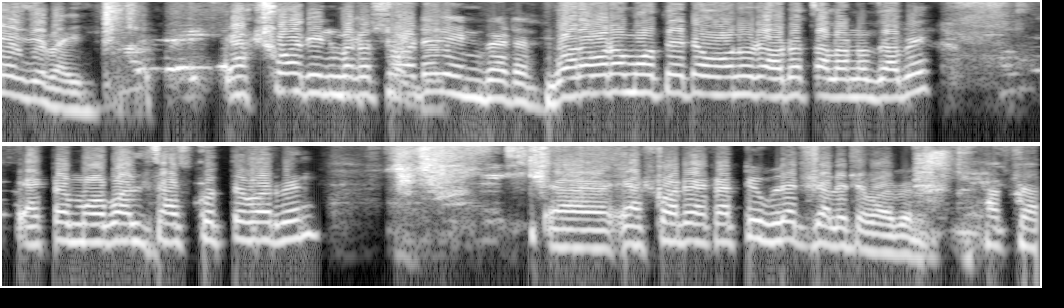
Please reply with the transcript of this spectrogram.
এই যে ভাই একশো ওয়াট ইনভার্টার একশো ইনভার্টার বড় বড় মতো এটা অনু রাউটার চালানো যাবে। একটা মোবাইল চার্জ করতে পারবেন। একশো ওয়াটের একটা টিউবলাইট জ্বালাতে পারবেন। আচ্ছা।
